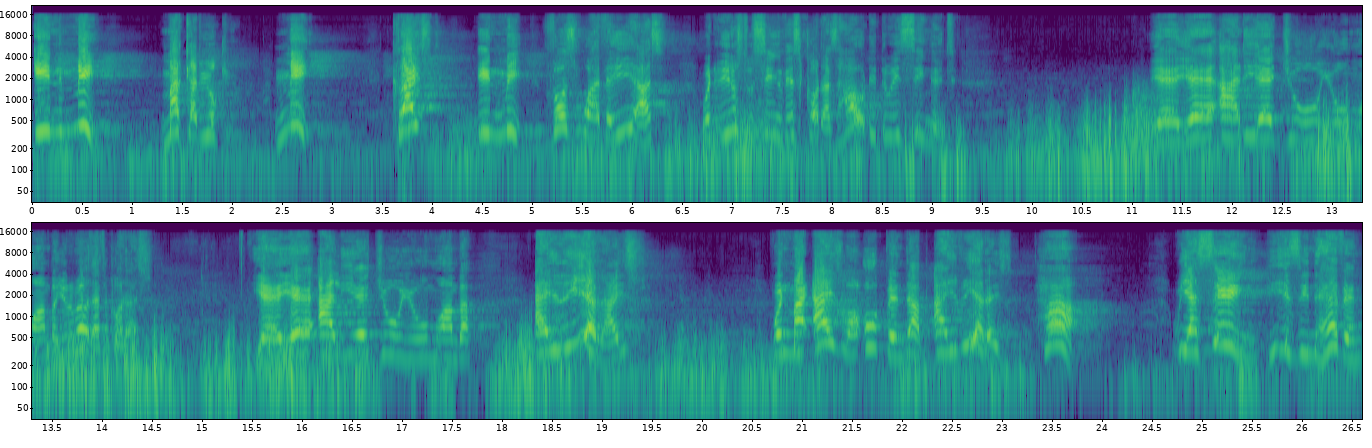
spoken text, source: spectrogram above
in me, Makariuki, me, Christ in me. Those were the years when we used to sing this chorus. How did we sing it? Yeah, yeah, aliye juu yu mwamba. You remember that chorus? Yeah, yeah, aliye juu yu mwamba. I realized when my eyes were opened up, I realized, huh, we are saying he is in heaven,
